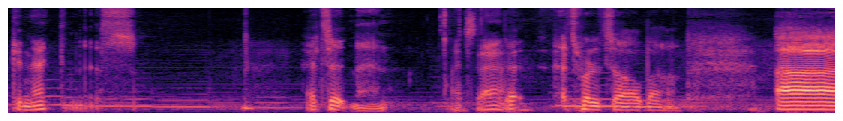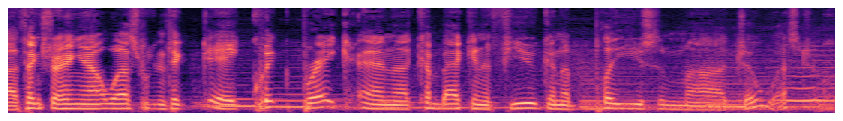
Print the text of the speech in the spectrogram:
connectedness. That's it, man. That's that. That, that's what it's all about. Uh, thanks for hanging out, Wes. We're going to take a quick break and uh, come back in a few. Going to play you some uh, Joe Westerlund.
